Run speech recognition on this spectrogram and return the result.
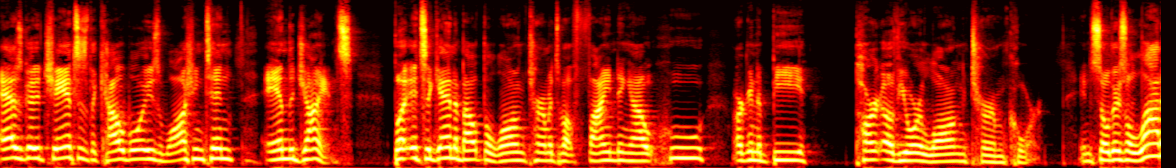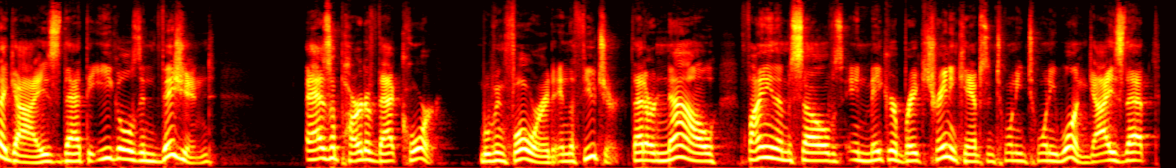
as good a chance as the Cowboys, Washington, and the Giants. But it's again about the long term. It's about finding out who are going to be part of your long term core. And so there's a lot of guys that the Eagles envisioned as a part of that core moving forward in the future that are now finding themselves in make or break training camps in 2021. Guys that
